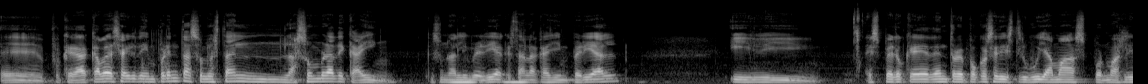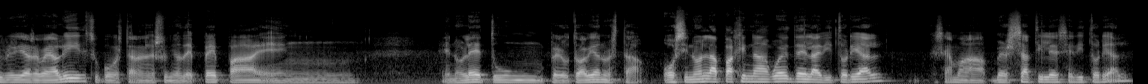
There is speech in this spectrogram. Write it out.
eh, porque acaba de salir de imprenta, solo está en La Sombra de Caín, que es una librería que está en la calle Imperial. Y espero que dentro de poco se distribuya más por más librerías de Valladolid. Supongo que estará en El Sueño de Pepa, en, en Oletum, pero todavía no está. O si no, en la página web de la editorial, que se llama Versátiles Editorial.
